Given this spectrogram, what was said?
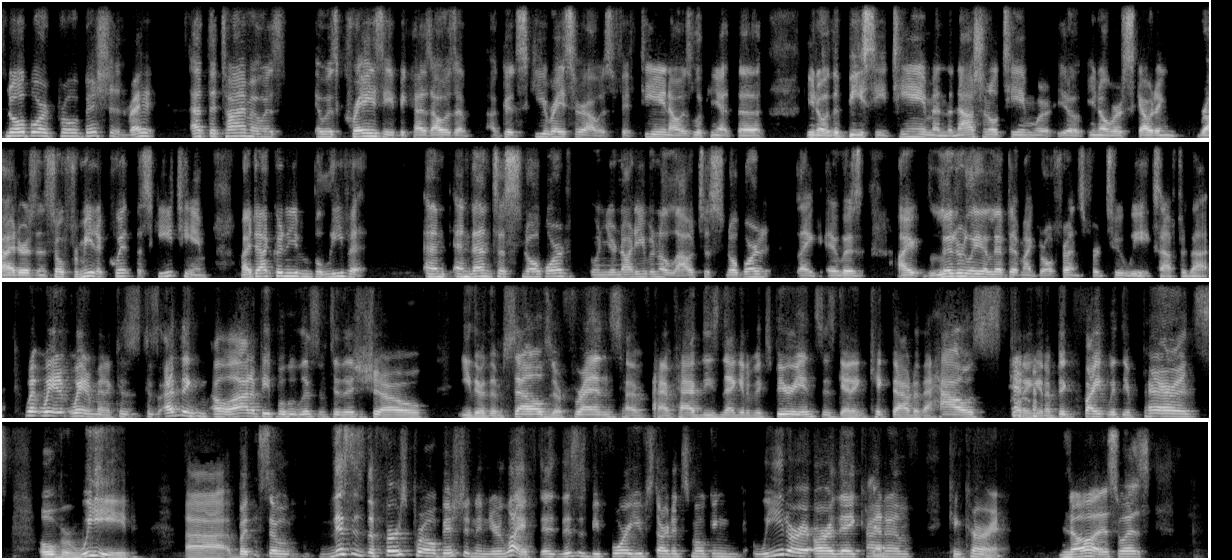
Snowboard prohibition, right? At the time it was it was crazy because I was a, a good ski racer. I was 15. I was looking at the, you know, the BC team and the national team where, you know, you know, we're scouting riders. And so for me to quit the ski team, my dad couldn't even believe it. And, and then to snowboard when you're not even allowed to snowboard, like it was, I literally lived at my girlfriend's for two weeks after that. Wait, wait, wait a minute. Cause, cause I think a lot of people who listen to this show either themselves or friends have have had these negative experiences getting kicked out of the house getting in a big fight with your parents over weed. Uh, but so this is the first prohibition in your life. This is before you've started smoking weed or, or are they kind yeah. of concurrent? No this was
